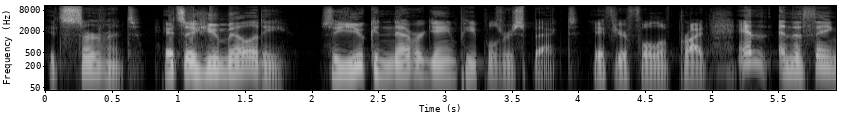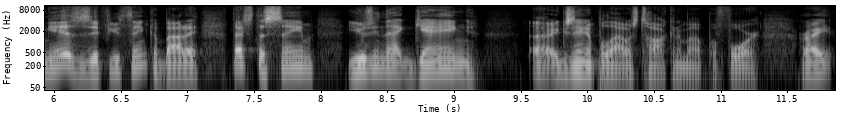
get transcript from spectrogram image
It's servant. It's a humility. So you can never gain people's respect if you're full of pride. And and the thing is, is if you think about it, that's the same using that gang uh, example I was talking about before, right?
